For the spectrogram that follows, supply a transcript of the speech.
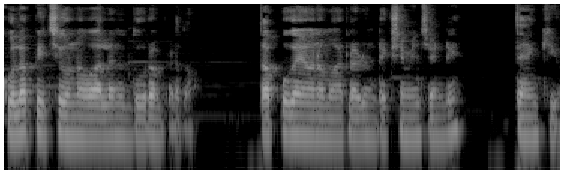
కుల పిచ్చి ఉన్న వాళ్ళని దూరం పెడదాం. తప్పుగా ఏమైనా మాట్లాడుంటే క్షమించండి. Thank you.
